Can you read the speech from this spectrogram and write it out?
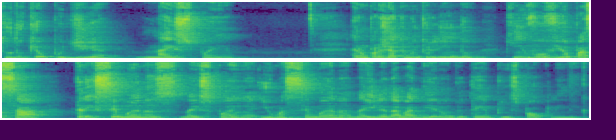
tudo o que eu podia na Espanha. Era um projeto muito lindo que envolvia eu passar três semanas na Espanha e uma semana na Ilha da Madeira, onde eu tenho a principal clínica.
